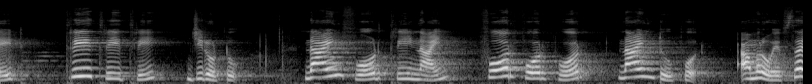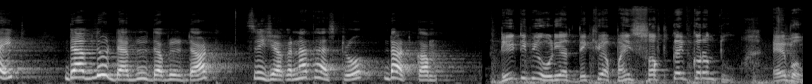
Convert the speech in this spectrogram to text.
eight three three three zero two nine four three nine four four four nine two four ଆମର website W W W dot Shri Jagannath astro dot com DTV Odia ଦେଖିବା ପାଇଁ ସବସ୍କ୍ରାଇବ୍ କରନ୍ତୁ ଏବଂ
